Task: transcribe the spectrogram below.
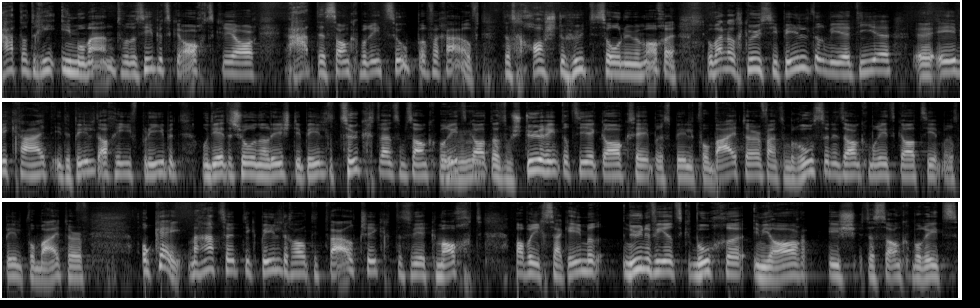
hat er drin- im Moment von den 70er, 80er Jahren hat der St. Moritz super verkauft. Das kannst du heute so nicht mehr machen. Und wenn noch gewisse Bilder wie die äh, Ewigkeit in den Bildarchiv bleiben und jeder Journalist die Bilder zückt, wenn es um St. Moritz geht, also um Steuerhinterziehung geht, sieht man ein Bild vom Whiteturf. Wenn es um Russen in St. Moritz geht, sieht man ein Bild vom Whiteturf. Okay, man hat solche Bilder halt in die Welt geschickt, das wird gemacht. Aber ich sage immer, 49 Wochen im Jahr ist das St. Moritz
